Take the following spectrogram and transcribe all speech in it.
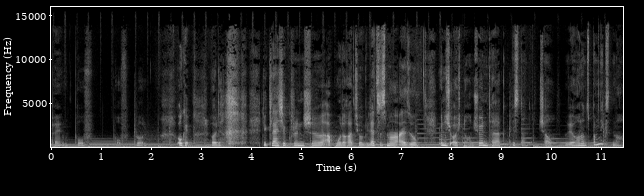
Peng Puff, Puff, lol. Okay, Leute, die gleiche cringe Abmoderation wie letztes Mal. Also wünsche ich euch noch einen schönen Tag. Bis dann. Ciao. Wir hören uns beim nächsten Mal.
